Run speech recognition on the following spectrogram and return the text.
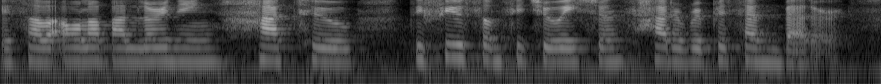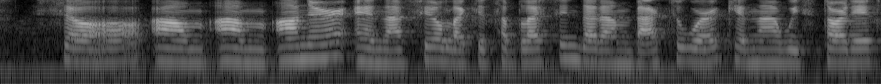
It's all about learning how to diffuse some situations, how to represent better. So um, I'm honored and I feel like it's a blessing that I'm back to work. And now we started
